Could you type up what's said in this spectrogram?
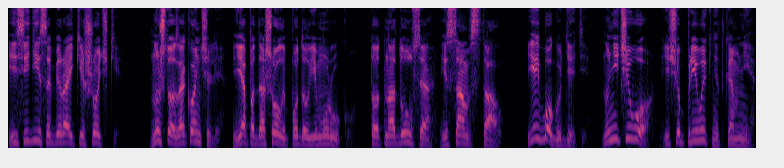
и сиди, собирай кишочки. Ну что, закончили? Я подошел и подал ему руку. Тот надулся и сам встал. Ей-богу, дети. Ну ничего, еще привыкнет ко мне.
